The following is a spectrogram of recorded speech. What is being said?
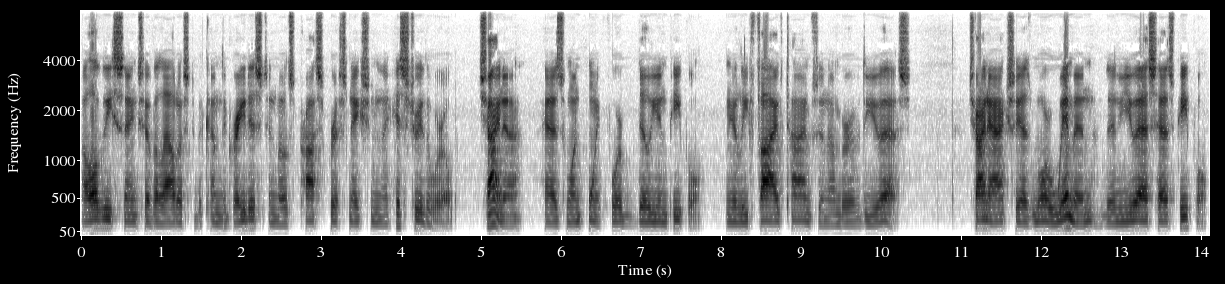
All of these things have allowed us to become the greatest and most prosperous nation in the history of the world. China has 1.4 billion people, nearly five times the number of the U.S. China actually has more women than the U.S. has people.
